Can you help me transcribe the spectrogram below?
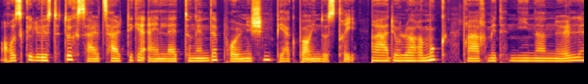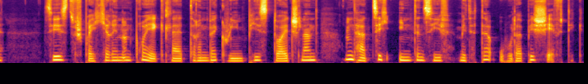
ausgelöst durch salzhaltige Einleitungen der polnischen Bergbauindustrie. Radio Laura Muck sprach mit Nina Nölle, Sie ist Sprecherin und Projektleiterin bei Greenpeace Deutschland und hat sich intensiv mit der Oder beschäftigt.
